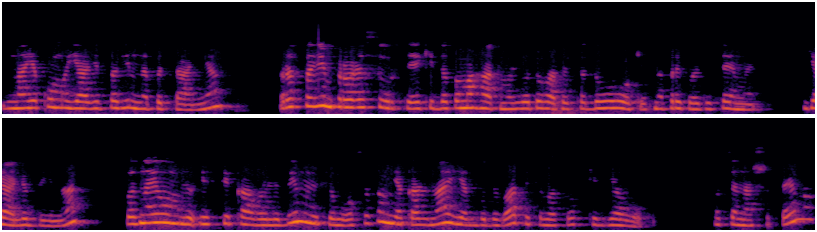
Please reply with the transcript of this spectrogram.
на якому я відповім на питання, розповім про ресурси, які допомагатимуть готуватися до уроків на прикладі теми Я людина. Познайомлю із цікавою людиною, філософом, яка знає, як будувати філософський діалог. Оце наша тема.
